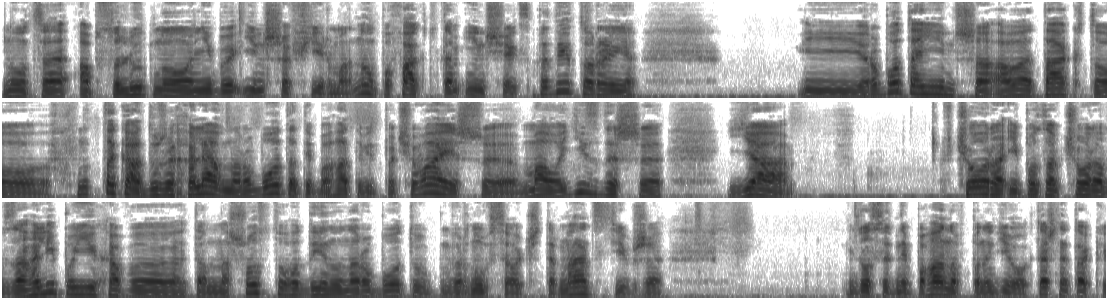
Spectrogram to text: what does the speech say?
ну, це абсолютно ніби інша фірма. Ну, по факту там інші експедитори. І робота інша, але так то ну, така дуже халявна робота, ти багато відпочиваєш, е, мало їздиш. Е, Я вчора і позавчора взагалі поїхав е, там на 6 годину на роботу, вернувся о 14 вже. Досить непогано. В понеділок теж не так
